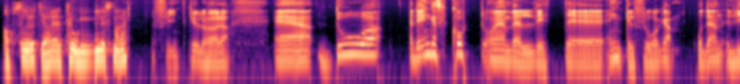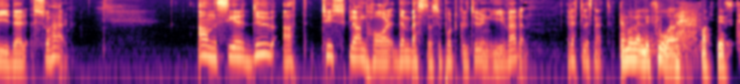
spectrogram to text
Absolut, jag är trogen lyssnare. Fint, kul att höra. Eh, då är det en ganska kort och en väldigt eh, enkel fråga och den lyder så här. Anser du att Tyskland har den bästa supportkulturen i världen? Rätt eller snett? Den var väldigt svår faktiskt.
